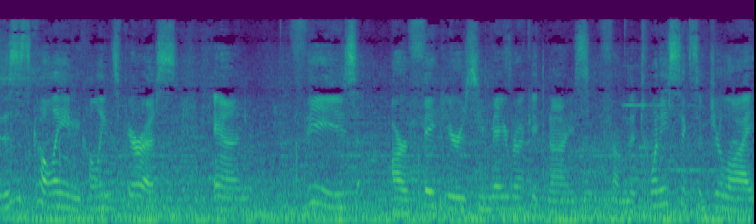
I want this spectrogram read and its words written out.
this is Colleen, Colleen's Paris, and these are figures you may recognize from the 26th of July,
